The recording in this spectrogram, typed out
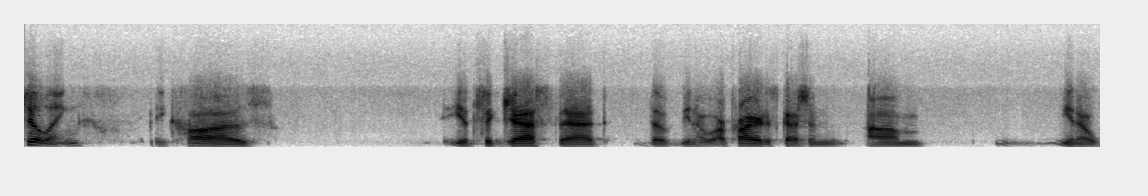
chilling because it suggests that the you know our prior discussion um, you know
